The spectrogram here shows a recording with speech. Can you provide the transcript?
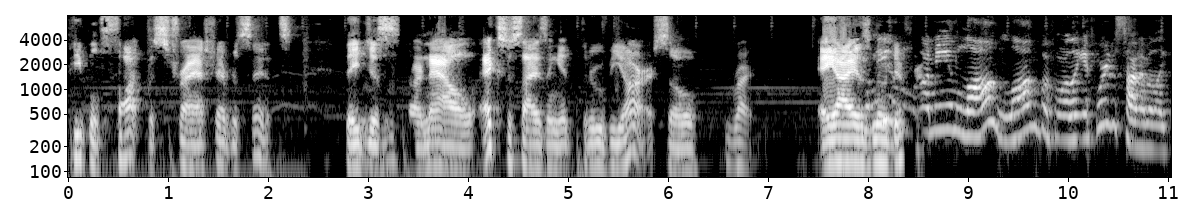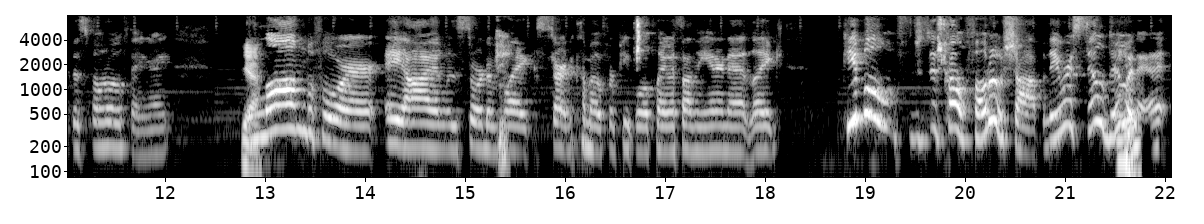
People thought this trash ever since. They mm-hmm. just are now exercising it through VR. So Right. AI is I no different. I mean, long, long before, like, if we're just talking about like this photo thing, right? Yeah. Long before AI was sort of like starting to come out for people to play with on the internet, like people, it's called Photoshop. They were still doing it.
